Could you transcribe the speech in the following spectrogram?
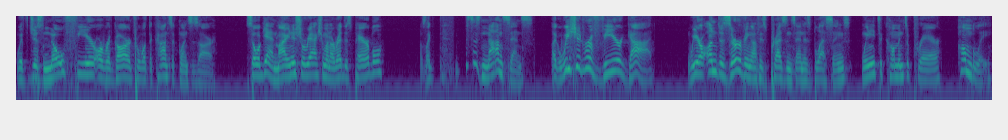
with just no fear or regard for what the consequences are. So, again, my initial reaction when I read this parable, I was like, this is nonsense. Like, we should revere God. We are undeserving of his presence and his blessings. We need to come into prayer humbly.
